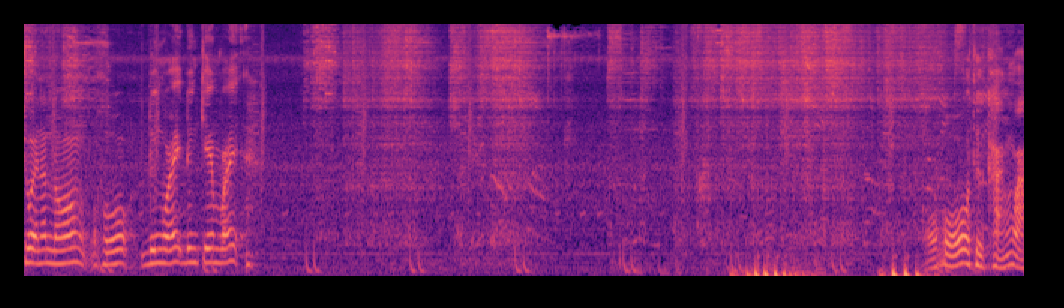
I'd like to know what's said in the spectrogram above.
ช่วยนั่นน้อง โอ้โห ดึงไว้ ดึงเกมไว้ โอ้โห ถือขังว่ะ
